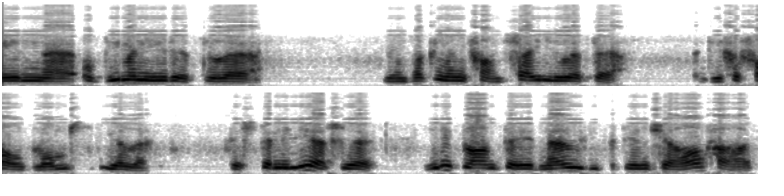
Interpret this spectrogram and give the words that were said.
en uh, op die manier het hulle die ontwikkeling van sylote in die geval blomstele gestimuleer. So hierdie plante het nou die potensiaal gehad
